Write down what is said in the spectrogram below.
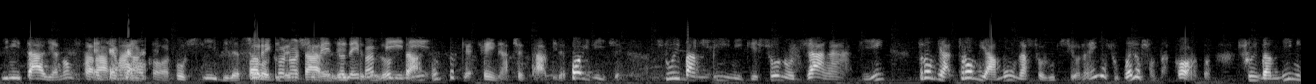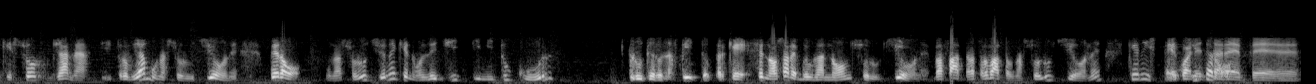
in Italia non sarà E siamo mai d'accordo. possibile farlo diventare riconoscimento dei legge dello bambini- Stato perché è inaccettabile. Poi dice sui bambini che sono già nati trovia- troviamo una soluzione. Io su quello sono d'accordo. Sui bambini che sono già nati troviamo una soluzione, però una soluzione che non legittimi tu cur l'utero in affitto, perché se no sarebbe una non soluzione. Va fatta, va trovata una soluzione che rispetti E quale però sarebbe?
